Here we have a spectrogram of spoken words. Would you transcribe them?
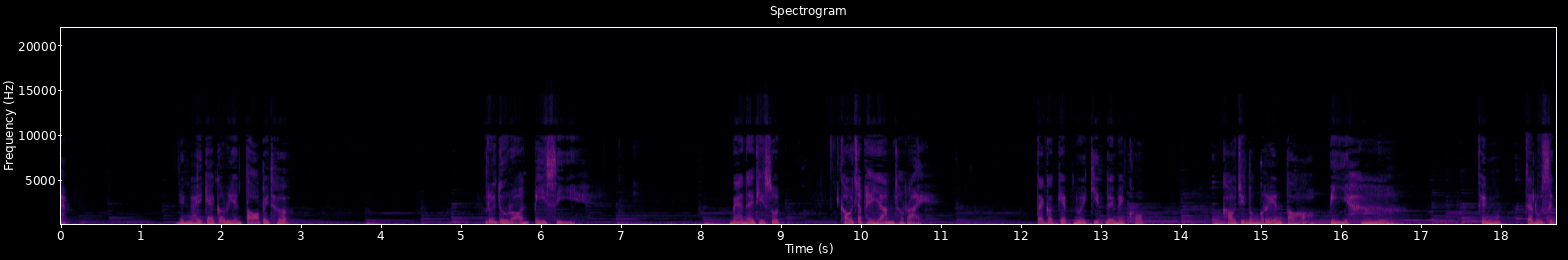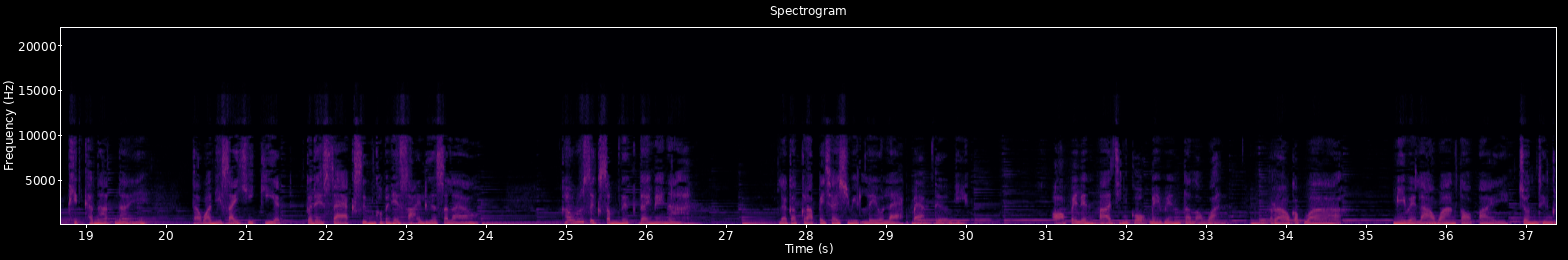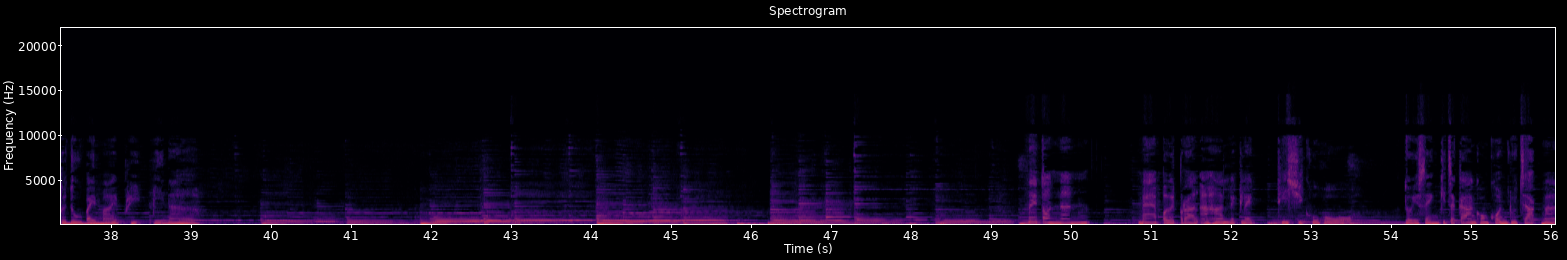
ยังไงแกก็เรียนต่อไปเถอะ ฤดูร้อนปีสี่แม้ในที่สุด เขาจะพยายามเท่าไหร่ แต่ก็เก็บหน่วยกิจได้ไม่ครบ เขาจึงต้องเรียนต่อปีห้าถึงจะรู้สึกผิดขนาดไหน แต่ว่านิสัยขี้เกียจก็ได้แทรกซึมเข้าไปในสายเลือดซะแล้ว เขารู้สึกสำนึกได้ไม่นาน แล้วก็กลับไปใช้ชีวิตเลวแหลกแบบเดิมอีก ออกไปเล่นปาจิงโกะไม่เว้นแต่ละวัน ราวกับว่า มีเวลาว่างต่อไปจนถึงฤดูใบไม้ผลิปีหน้า ในตอนนั้น แม่เปิดร้านอาหารเล็กๆ ที่ชิคุโฮ โดยเซ้งกิจการของคนรู้จักมา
